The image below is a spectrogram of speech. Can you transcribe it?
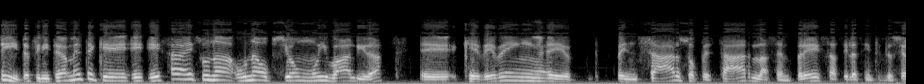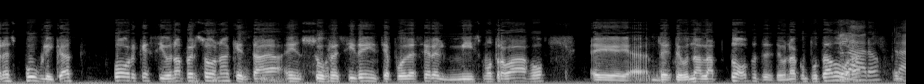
Sí, definitivamente que eh, esa es una, una opción muy válida eh, que deben eh, pensar, sopesar las empresas y las instituciones públicas, porque si una persona que está en su residencia puede hacer el mismo trabajo eh, desde una laptop, desde una computadora, Claro, claro.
